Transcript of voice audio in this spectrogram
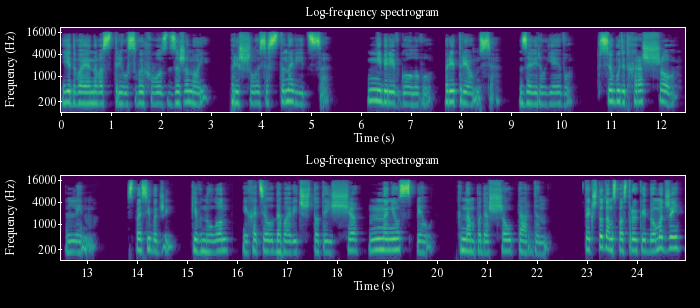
едва я навострил свой хвост за женой. Пришлось остановиться. «Не бери в голову, притремся», – заверил я его. «Все будет хорошо, Лин». «Спасибо, Джей. кивнул он и хотел добавить что-то еще, но не успел. К нам подошел Тарден. «Так что там с постройкой дома, Джей?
